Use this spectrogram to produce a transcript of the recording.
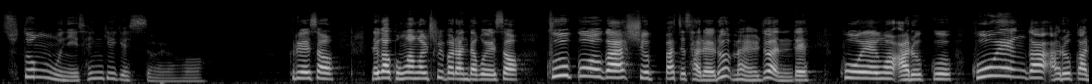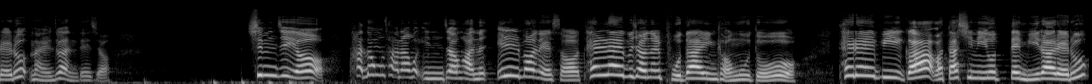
수동문이 생기겠어요. 그래서 내가 공항을 출발한다고 해서 구고가 슈빠츠 사레루 말도 안 돼. 고행어 아루쿠 고행가 아루까레루 말도 안 되죠. 심지어 타동사라고 인정하는 1번에서 텔레비전을 보다인 경우도 테레비가 와타시니 요 때 미라레루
